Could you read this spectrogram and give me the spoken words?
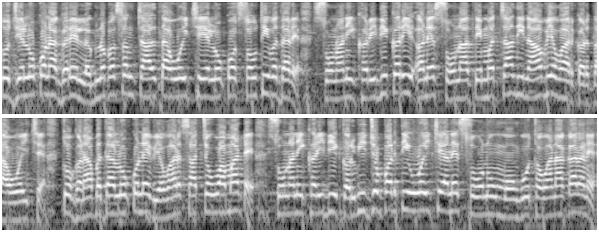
તો જે લોકોના ઘરે લગ્ન પ્રસંગ ચાલતા હોય છે, એ લોકો સૌથી વધારે સોનાની ખરીદી કરી અને સોના તેમજ ચાંદીના વ્યવહાર કરતા હોય છે. તો ઘણા બધા લોકોને વ્યવહાર સાચવવા માટે સોનાની ખરીદી કરવી જો પડતી હોય છે અને સોનું મોંઘું થવાના કારણે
